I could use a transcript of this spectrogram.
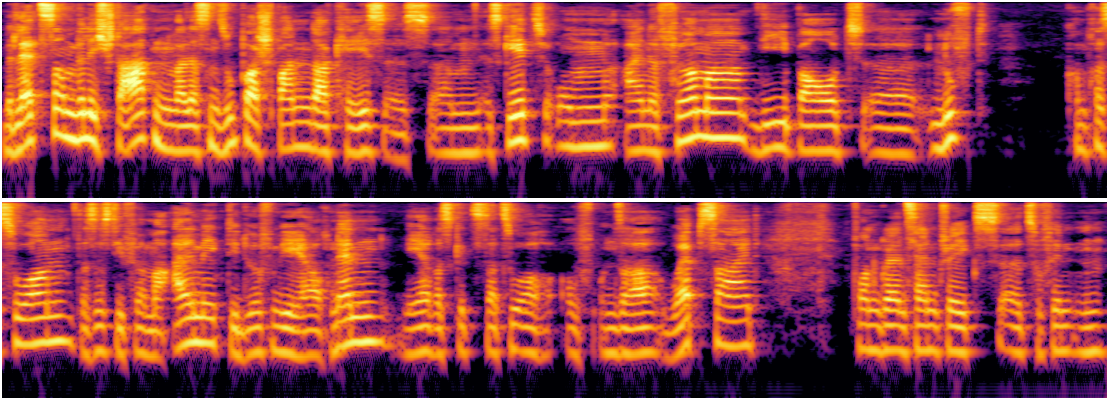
Mit letzterem will ich starten, weil das ein super spannender Case ist. Ähm, es geht um eine Firma, die baut äh, Luftkompressoren. Das ist die Firma Almic, die dürfen wir hier auch nennen. Näheres gibt es dazu auch auf unserer Website von Grand Centrics äh, zu finden.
